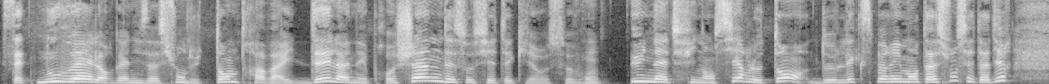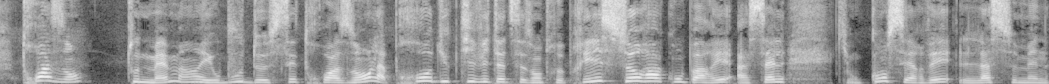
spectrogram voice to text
cette nouvelle organisation du temps de travail dès l'année prochaine. Des sociétés qui recevront une aide financière le temps de l'expérimentation, c'est-à-dire trois ans tout de même. hein. et au bout de ces trois ans, la productivité de ces entreprises sera comparée à celles qui ont conservé la semaine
